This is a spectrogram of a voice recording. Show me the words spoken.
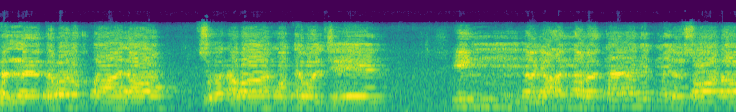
আল্লাহ তাবারক তাআলা সূরা নাবার মধ্যে বলছেন ইন্না জাহান্নামা কানাত মিরসাদা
